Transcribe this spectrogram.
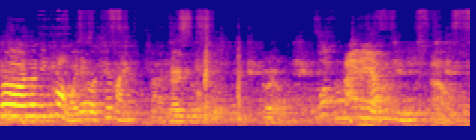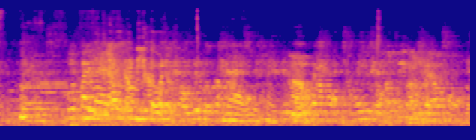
ธอเธอทิ้งของไว้ในรถใช่ไหมใช่ทิ้งของรถไปแล้วดีแต่ว่าเดี๋ยวเขาเรียกรถกลับได้เดี๋ยวใส่ช้าๆ ไม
